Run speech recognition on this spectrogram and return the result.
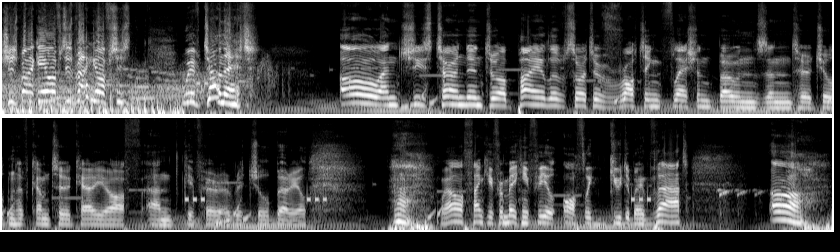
She's backing off, she's backing off, she's... We've done it! Oh, and she's turned into a pile of sort of rotting flesh and bones, and her children have come to carry her off and give her a ritual burial. well, thank you for making me feel awfully good about that. Oh,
